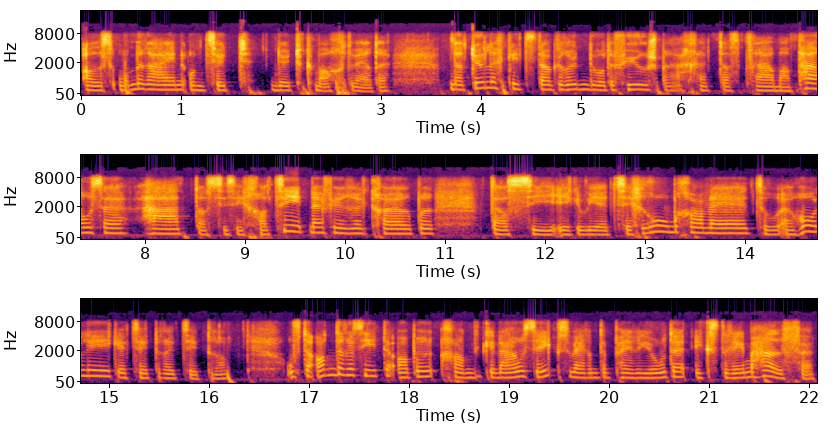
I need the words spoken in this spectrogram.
als unrein und sollte nicht gemacht werden. Natürlich gibt es da Gründe, die dafür sprechen, dass die Frau mal Pause hat, dass sie sich Zeit nehmen für ihren Körper, dass sie irgendwie sich Raum kann nehmen zur Erholung etc. etc. Auf der anderen Seite aber kann genau Sex während der Periode extrem helfen,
